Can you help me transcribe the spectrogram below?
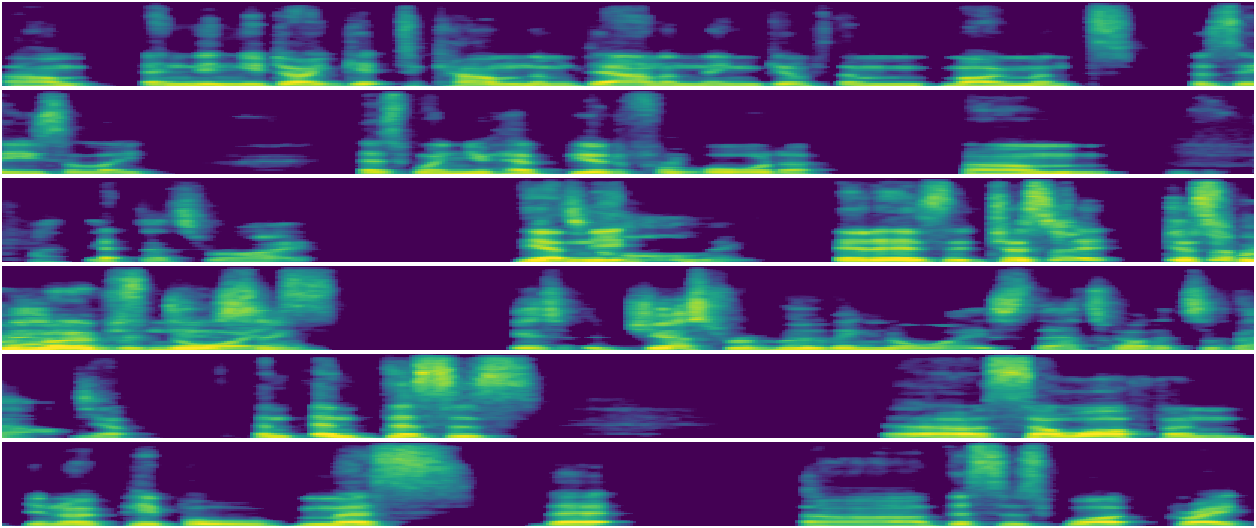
Um, and then you don't get to calm them down and then give them moments as easily as when you have beautiful order. Um, I think that's right. yeah, it's calming. it is. It just a- it just removes noise. It's just removing noise. That's Yeah. what it's about. Yeah. and and this is uh, so often you know people miss that uh, this is what great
